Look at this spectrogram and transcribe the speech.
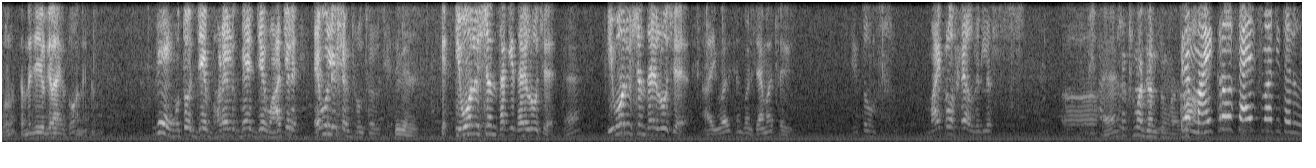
બોલો તમને જે યોગ્ય લાગે કહો ને. હું તો જે ભણેલું મેં જે વાંચેલું એવોલ્યુશન થ્રુ થયું છે? કે ઇવોલ્યુશન થકી થયેલું છે. હે? ઇવોલ્યુશન થયેલું છે. આ ઇવોલ્યુશન પણ શેમાં જ થયું તો માઇક્રો સેલ્સ એટલે હે? એટલે માઇક્રો સાયન્સમાંથી થયેલું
